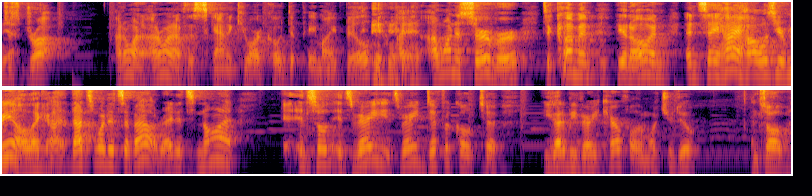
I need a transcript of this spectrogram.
just Yeah. dropped. I don't want. to, I don't want to have to scan a QR code to pay my bill. I, I want a server to come and you know and and say hi. How was your meal? Like uh, that's what it's about, right? It's not. And so it's very it's very difficult to. You got to be very careful in what you do. And so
